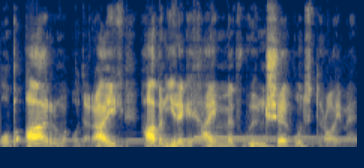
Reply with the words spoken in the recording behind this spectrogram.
ob arm oder reich, haben ihre geheimen Wünsche und Träume.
